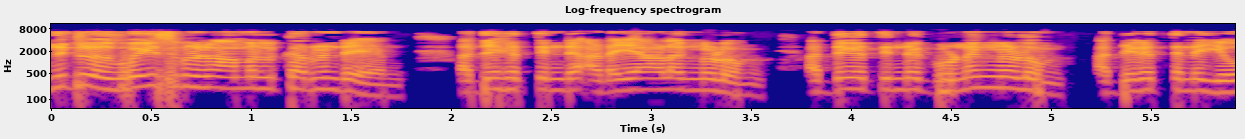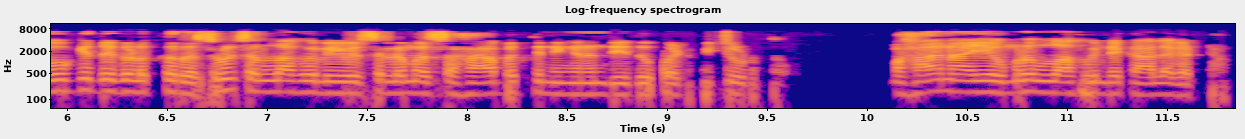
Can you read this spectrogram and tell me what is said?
എന്നിട്ട് ഉവൈസുബിനു ആമിറുൽ കർണിന്റെ അദ്ദേഹത്തിന്റെ അടയാളങ്ങളും അദ്ദേഹത്തിന്റെ ഗുണങ്ങളും അദ്ദേഹത്തിന്റെ യോഗ്യതകളൊക്കെ റസൂൽ സല്ലാഹു അലൈഹി വസല്ലമ സഹാബത്തിന് ഇങ്ങനെ എന്ത് ചെയ്തു? പഠിപ്പിച്ചു കൊടുത്തു. മഹാനായ ഉമർ അള്ളാഹുവിന്റെ കാലഘട്ടം.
